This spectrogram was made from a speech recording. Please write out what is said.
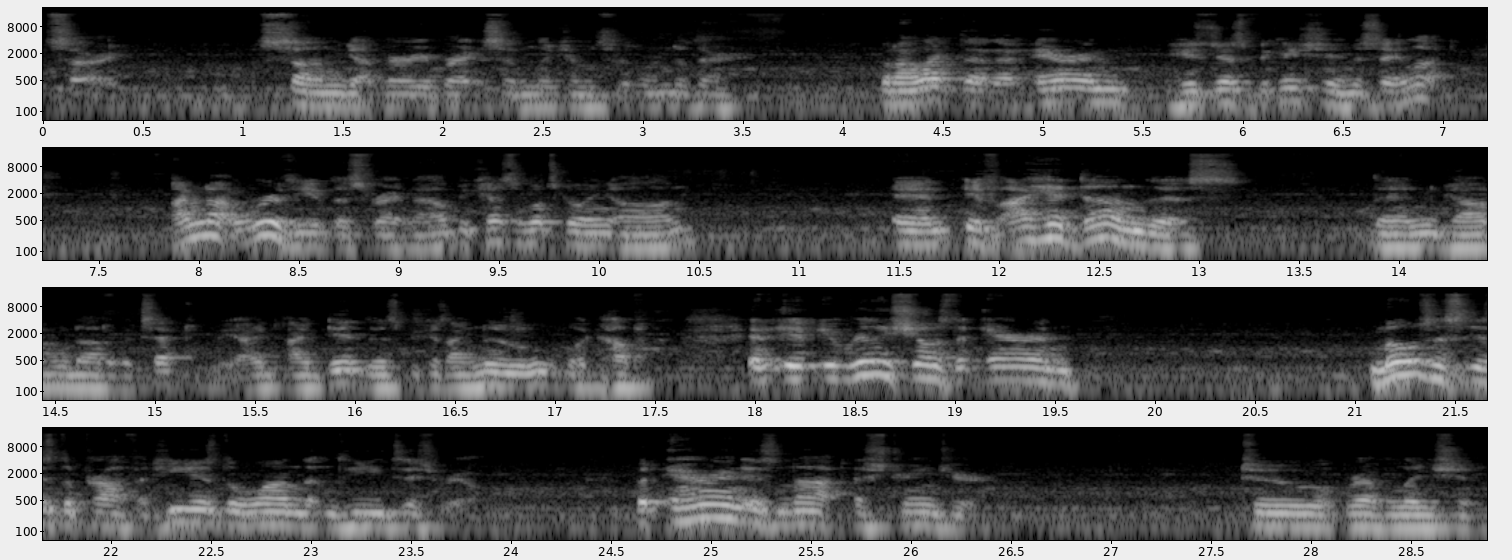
sorry, sun got very bright suddenly comes through the window there. But I like that that Aaron his justification to say, look, I'm not worthy of this right now because of what's going on. And if I had done this, then God would not have accepted me. I, I did this because I knew what God. And it, it really shows that Aaron, Moses is the prophet. He is the one that leads Israel. But Aaron is not a stranger to revelation.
